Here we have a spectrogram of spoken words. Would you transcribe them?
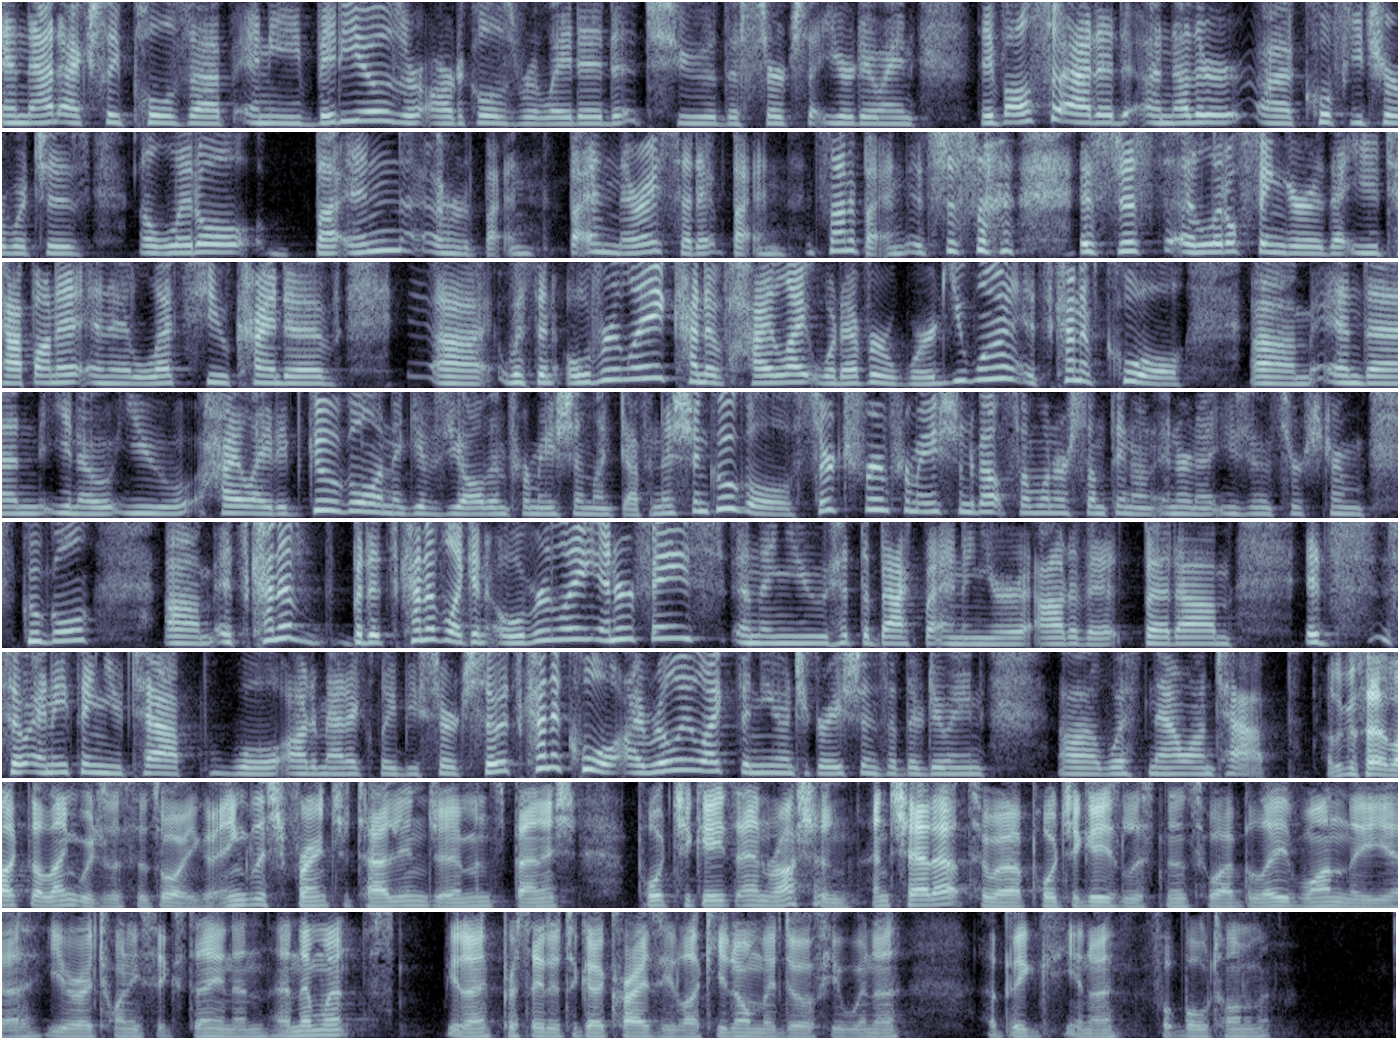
and that actually pulls up any videos or articles related to the search that you're doing. They've also added another uh, cool feature, which is a little button or button button. There, I said it. Button. It's not a button. It's just it's just a little finger that you tap on it, and it lets you kind of uh, with an overlay, kind of highlight whatever word you want. It's kind of cool. Um, and then, you know, you highlighted Google and it gives you all the information like definition Google, search for information about someone or something on internet using the search term Google. Um, it's kind of, but it's kind of like an overlay interface. And then you hit the back button and you're out of it. But um, it's so anything you tap will automatically be searched. So it's kind of cool. I really like the new integrations that they're doing uh, with Now on Tap. I was going to say, I like the language list as well. You've got English, French, Italian, German, Spanish, Portuguese, and Russian. And shout out to our Portuguese listeners who I believe won the uh, Euro 2016 and, and then went, you know, proceeded to go crazy like you normally do if you win a, a big, you know, football tournament.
